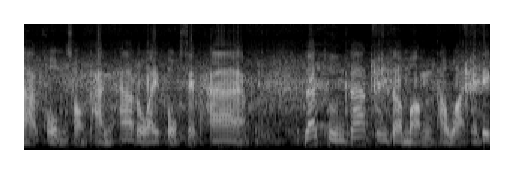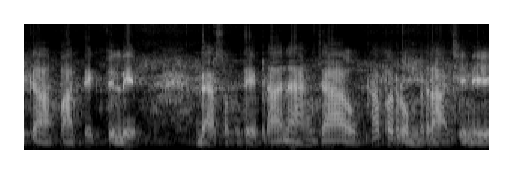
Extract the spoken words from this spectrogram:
ฎาคม 2565 และทุนกล้าทุนกระหม่อมถวายนาฬิกาปาเต็กฟิลิปแด่สมเด็จพระนางเจ้าพระบรมราชินี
